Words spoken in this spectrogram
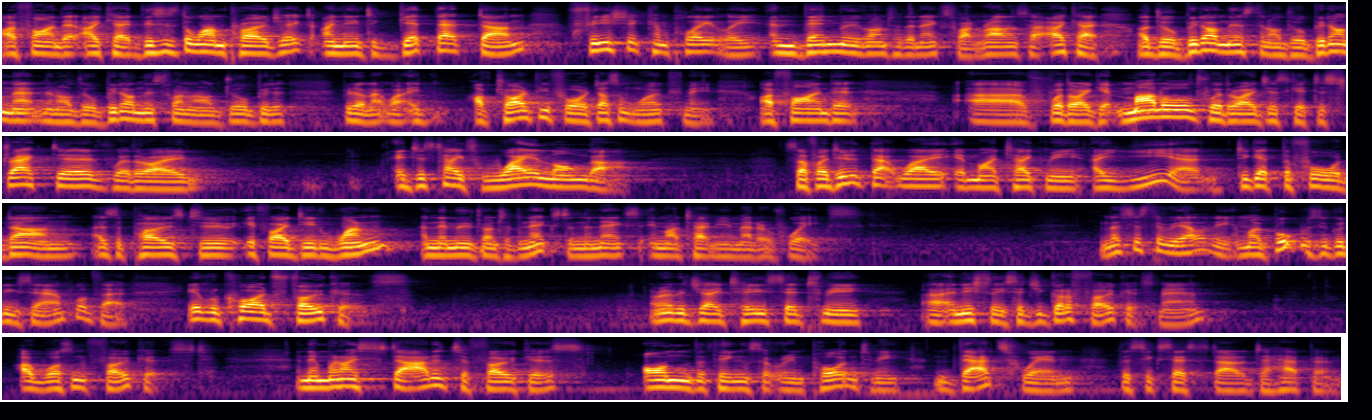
I find that, okay, this is the one project, I need to get that done, finish it completely, and then move on to the next one, rather than say, okay, I'll do a bit on this, then I'll do a bit on that, and then I'll do a bit on this one, and I'll do a bit, bit on that one. It, I've tried before, it doesn't work for me. I find that uh, whether I get muddled, whether I just get distracted, whether I. It just takes way longer. So if I did it that way, it might take me a year to get the four done, as opposed to if I did one and then moved on to the next and the next, it might take me a matter of weeks. And that's just the reality. And my book was a good example of that. It required focus. I remember JT said to me uh, initially, he said, You've got to focus, man. I wasn't focused. And then when I started to focus on the things that were important to me, that's when the success started to happen.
